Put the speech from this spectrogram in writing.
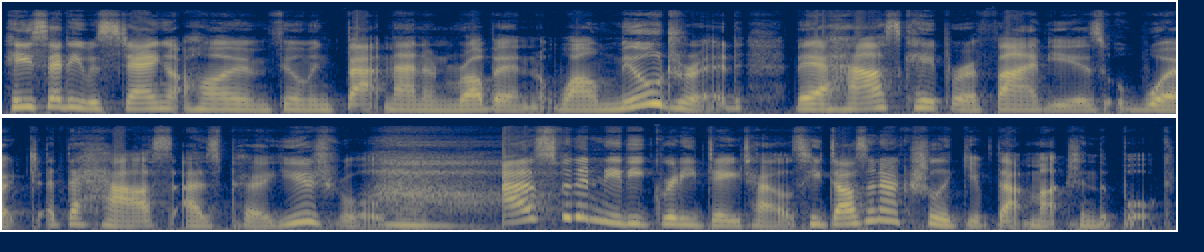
He said he was staying at home filming Batman and Robin, while Mildred, their housekeeper of five years, worked at the house as per usual. As for the nitty gritty details, he doesn't actually give that much in the book.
